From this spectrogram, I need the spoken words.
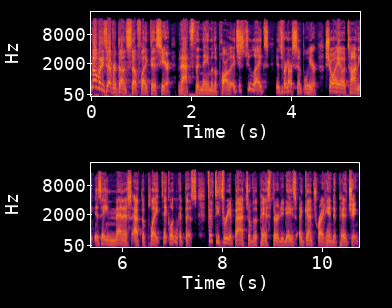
Nobody's ever done stuff like this here. That's the name of the parlay. It's just two legs. It's very simple here. Shohei Ohtani is a menace at the plate. Take a look at this 53 at bats over the past 30 days against right handed pitching,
